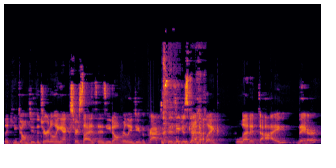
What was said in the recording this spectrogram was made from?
like you don't do the journaling exercises, you don't really do the practices, you just kind of like let it die there.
